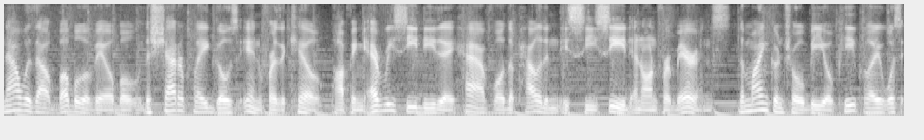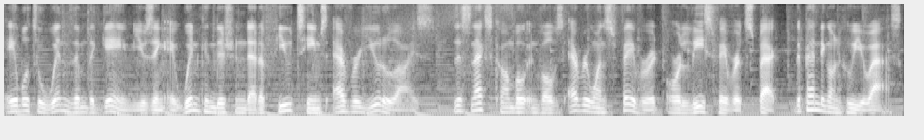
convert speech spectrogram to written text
Now without bubble available, the Shatter Play goes in for the kill, popping every CD they have while the Paladin is CC'd and on Forbearance. The Mind Control BOP play was able to win them the game using a win condition that a few teams ever utilize. This next combo involves everyone's favorite or least favorite spec, depending on who you ask.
